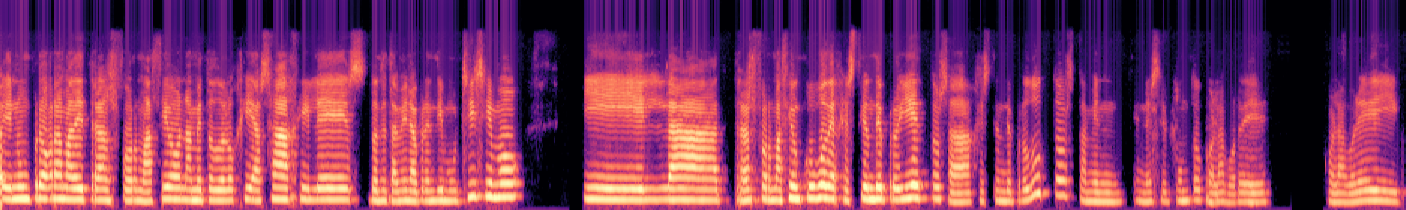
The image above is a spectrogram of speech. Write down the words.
en un programa de transformación a metodologías ágiles, donde también aprendí muchísimo. Y la transformación que hubo de gestión de proyectos a gestión de productos, también en ese punto colaboré, colaboré y,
